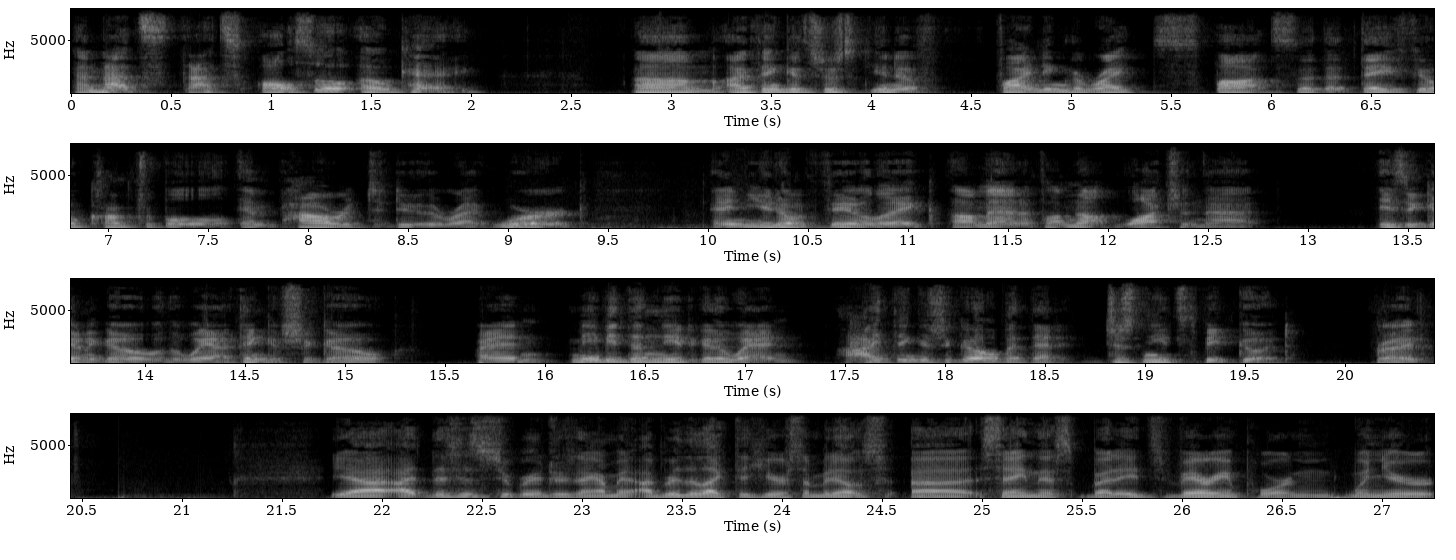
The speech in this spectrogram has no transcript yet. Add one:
and that's that's also okay. Um, I think it's just you know finding the right spot so that they feel comfortable, empowered to do the right work, and you don't feel like, oh man, if I'm not watching that, is it going to go the way I think it should go? And maybe it doesn't need to go the way I think it should go, but that it just needs to be good, right? Yeah, I, this is super interesting. I mean, I'd really like to hear somebody else uh, saying this, but it's very important when you're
